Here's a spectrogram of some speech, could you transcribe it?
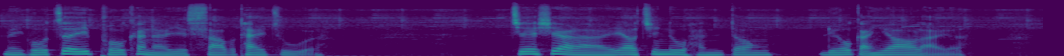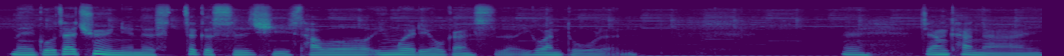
美国这一波看来也刹不太住了，接下来要进入寒冬。流感又要来了。美国在去年的这个时期，差不多因为流感死了一万多人。哎，这样看来，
